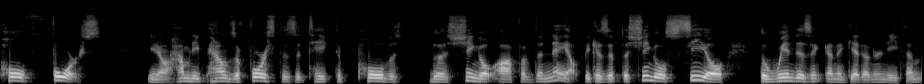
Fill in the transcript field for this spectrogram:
pull force. You know, how many pounds of force does it take to pull the, the shingle off of the nail? Because if the shingles seal, the wind isn't going to get underneath them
